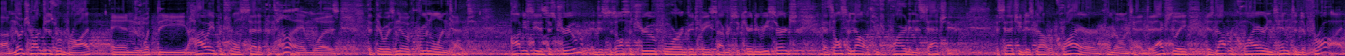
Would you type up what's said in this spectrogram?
Um, no charges were brought, and what the Highway Patrol said at the time was that there was no criminal intent. Obviously, this is true. This is also true for good faith cybersecurity research. That's also not what's required in the statute. The statute does not require criminal intent. It actually does not require intent to defraud.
